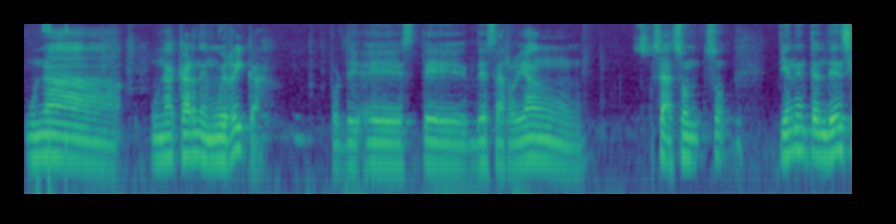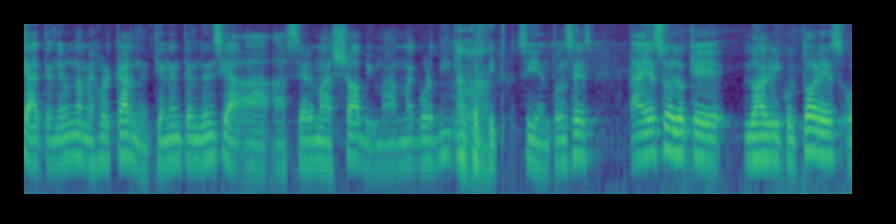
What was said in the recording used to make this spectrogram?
una, una carne muy rica. De- este, desarrollan, o sea, son, son, tienen tendencia a tener una mejor carne, tienen tendencia a, a ser más chubby, más, más gorditos. Más gordito. Sí, entonces a eso es lo que los agricultores o,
